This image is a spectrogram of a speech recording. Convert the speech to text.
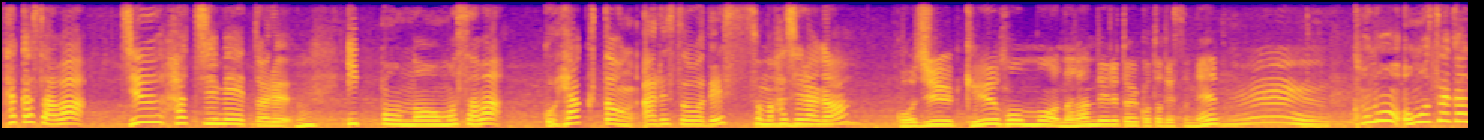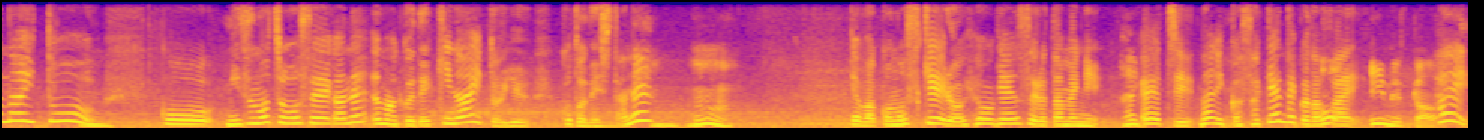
高さは18メートル。うん。1本の重さは500トンあるそうです。その柱が？59本も並んでいるということですねの重さがないと、こう水の調整がねうまくできないということでしたね。うんではこのスケールを表現するために、はい。あやち何か叫んでください。おいいんですか？はい。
